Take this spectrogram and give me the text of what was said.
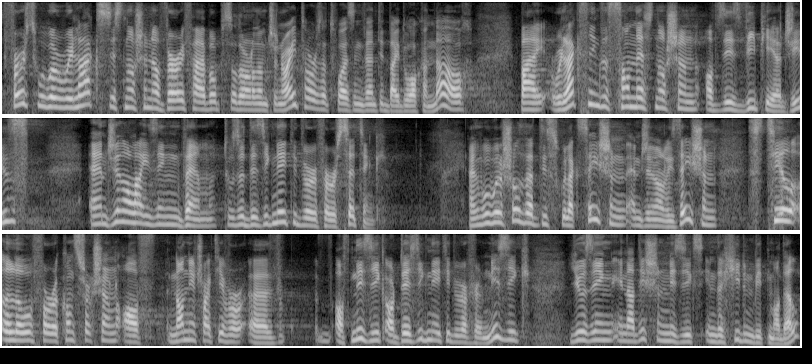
First, we will relax this notion of verifiable pseudorandom generators that was invented by Dwork and Naor by relaxing the soundness notion of these VPRGs and generalizing them to the designated verifier setting. And we will show that this relaxation and generalization still allow for a construction of non-interactive uh, of NIZK or designated verifier NIZK using, in addition, NIZKs in the hidden bit model.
